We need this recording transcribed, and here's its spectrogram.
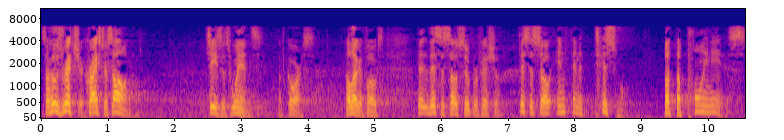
So who's richer, Christ or Solomon? Jesus wins, of course. Now look at folks. This is so superficial. This is so infinitesimal. But the point is,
